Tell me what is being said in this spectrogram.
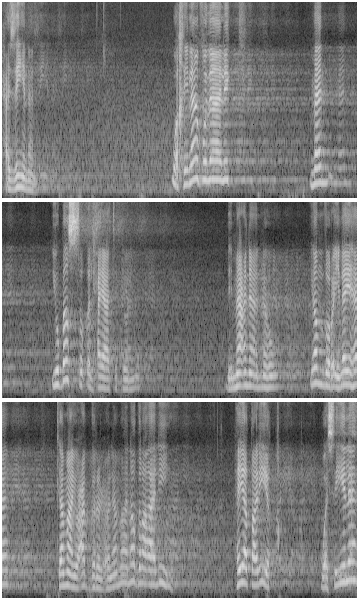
حزينا. وخلاف ذلك من يبسط الحياة الدنيا بمعنى أنه ينظر إليها كما يعبر العلماء نظرة آلية. هي طريق وسيلة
